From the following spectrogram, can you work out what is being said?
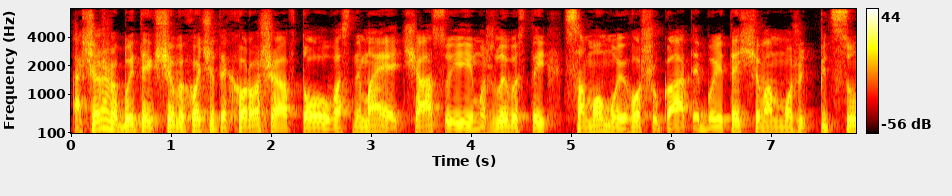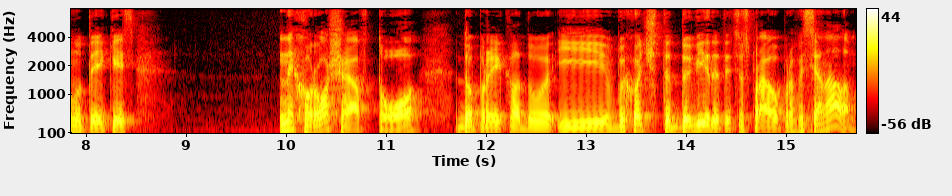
А що ж робити, якщо ви хочете хороше авто, у вас немає часу і можливостей самому його шукати, боїтесь, що вам можуть підсунути якесь нехороше авто, до прикладу, і ви хочете довірити цю справу професіоналам?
